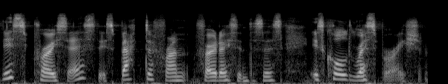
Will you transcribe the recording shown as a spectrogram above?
This process, this back to front photosynthesis, is called respiration,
